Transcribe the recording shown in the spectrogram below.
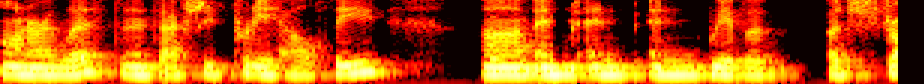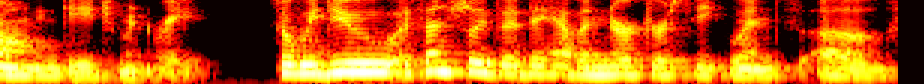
on our list, and it's actually pretty healthy. Um, and and and we have a, a strong engagement rate. So we do essentially that they have a nurture sequence of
